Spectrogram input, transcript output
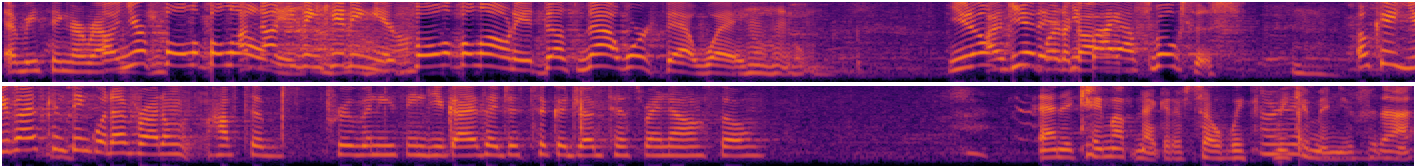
everything around. And you're me. full of baloney. I'm not even kidding you. You're full of baloney. It does not work that way. You don't I get swear it to by God. osmosis. Okay, you guys can think whatever. I don't have to prove anything to you guys. I just took a drug test right now, so. And it came up negative, so we, we right. commend you for that.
